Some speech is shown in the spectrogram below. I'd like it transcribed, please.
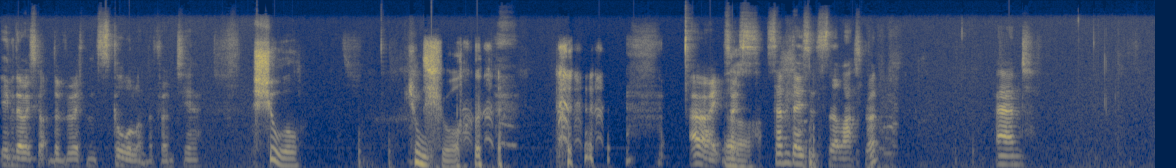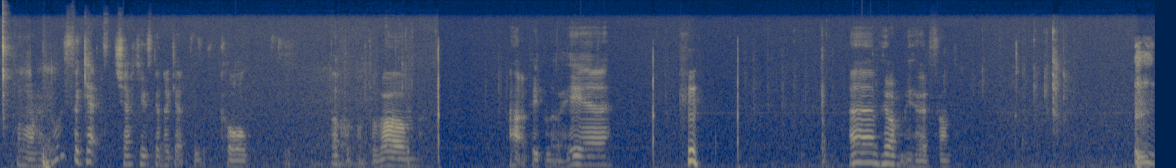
Even though it's got the written school on the front, yeah. Shul. Cool. Alright, so s- seven days since the last run. And. Oh, I always forget to check who's going to get the call. Bum, bum, bum, bum. Out of people over here. um, who haven't we heard from?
